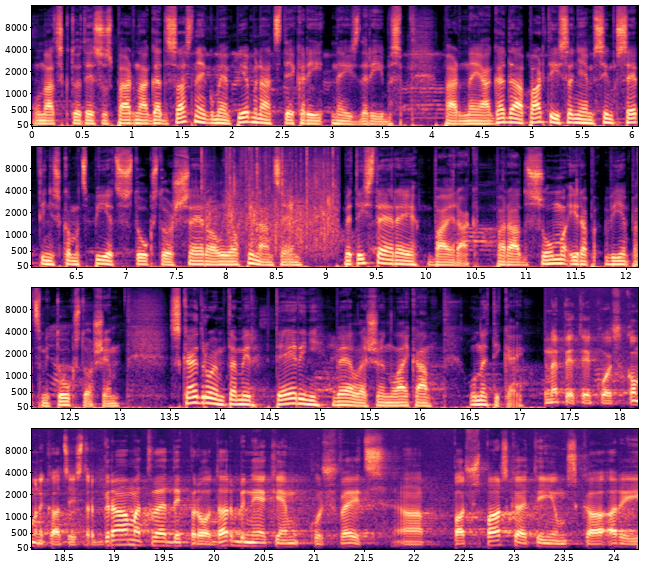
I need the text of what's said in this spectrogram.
un atskatoties uz pērnā gada sasniegumiem, pieminēts tiek arī neizdarības. Pērnējā gadā partija saņēma 107,5 tūkstošus eiro lielu finansējumu, bet iztērēja vairāk. Parādu summa ir ap 11 tūkstošiem. Skaidrojumi tam ir tēriņi vēlēšanu laikā, un ne tikai. Nepietiekoša komunikācija starp grāmatvedi, pro darbiniekiem, kurš veic pašus pārskaitījumus, kā arī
